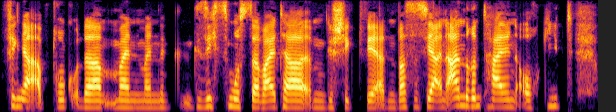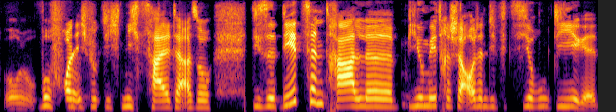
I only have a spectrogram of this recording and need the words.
Fingerabdruck oder mein, meine Gesichtsmuster weiter ähm, geschickt werden, was es ja in anderen Teilen auch gibt, wovon ich wirklich nichts halte. Also diese dezentrale biometrische Authentifizierung, die äh,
